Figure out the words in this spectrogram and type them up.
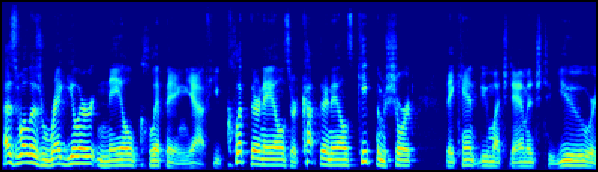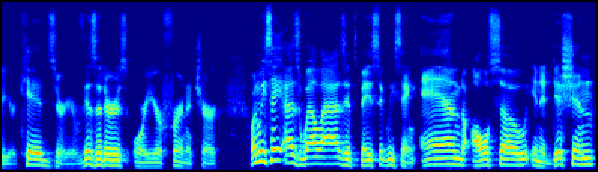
as well as regular nail clipping. Yeah, if you clip their nails or cut their nails, keep them short, they can't do much damage to you or your kids or your visitors or your furniture. When we say as well as, it's basically saying and also in addition,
